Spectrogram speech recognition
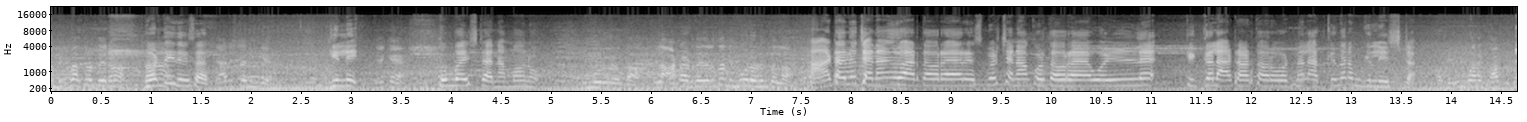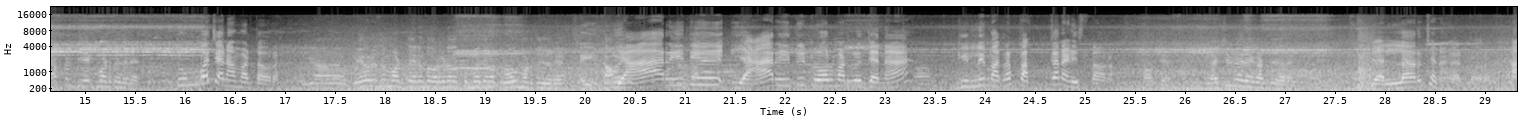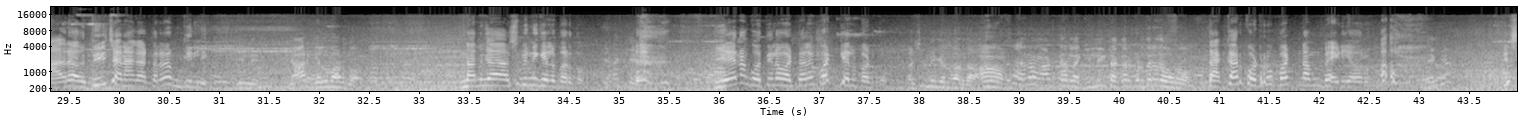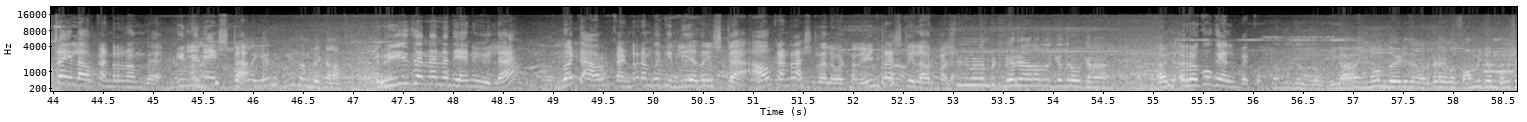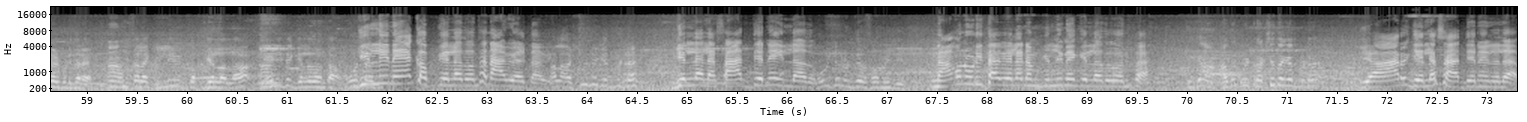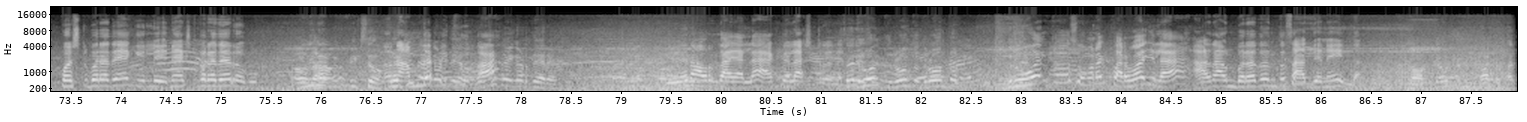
Madam big boss ನೋಡ್ತೀರಾ ನೋಡ್ತಾ ಇದೀವಿ ಸರ್. ಯಾರು ಇಷ್ಟ ನಿಮಗೆ? ಗಿಲ್ಲಿ. ಏಕೆ? ತುಂಬ ಇಷ್ಟ ನಮ್ಮವನು. ನಿಮ್ಮೂರು ಅಂತ. ಇಲ್ಲ ಆಟ ಆಡ್ತಾ ಇದ್ರಂತ ನಿಮ್ಮೂರು ಅಂತಲ್ಲ. ಆಟನೂ ಚೆನ್ನಾಗಿ ಆಡ್ತಾವ್ರೆ ರೆಸ್ಪೆಕ್ಟ್ ಚೆನ್ನಾಗಿ ಕೊಡ್ತಾವ್ರೆ ಒಳ್ಳೆ ಕಿಕ್ಕಲ್ಲಿ ಆಟ ಆಡ್ತಾವ್ರೆ ಒಟ್ನಲ್ಲಿ ಅದಕ್ಕಿಂತ ನಮ್ಗೆ ಗಿಲ್ಲಿ ಇಷ್ಟ. ಓಕೆ ಈ ವಾರ ಕ್ಯಾಪ್ಟನ್ಸಿ ಹೇಗೆ ಮಾಡ್ತಾ ಇದ್ದಾರೆ ತುಂಬ ಚೆನ್ನಾಗಿ ಮಾಡ್ತಾವ್ರೆ. ಈಗ ಫೇವರಿಸಮ್ ಮಾಡ್ತಾ ಇರೋದು ಹೊರಗಡೆ ತುಂಬಾ ಜನ ಟ್ರೋಲ್ ಮಾಡ್ತಾ ಇದ್ದಾರೆ ಯಾವ ರೀತಿ ಯಾವ ರೀತಿ ಟ್ರೋಲ್ ಮಾಡಿದ್ರು ಜನ ಗಿಲ್ಲಿ ಮಾತ್ರ ಪಕ್ಕ ನಡೆಸ್ತಾವ್ರ. ಓಕೆ ಲಕ್ಷ್ಮೀ ಹೇಗೆ ಎಲ್ಲರೂ ಚೆನ್ನಾಗಿ ಆಡ್ತಾರೆ ಆದ್ರೆ ಅತಿ ಚೆನ್ನಾಗಿ ಆಡ್ತಾರೆ ನಮ್ಗೆ ಗಿಲ್ಲಿ. ಇಲ್ಲಿ ಯಾರು ಗೆಲ್ಬಾರ್ದು? ನನಗೆ ಅಶ್ವಿನಿ ಗೆಲ್ಬಾರ್ದು. ಏನೋ ಗೊತ್ತಿಲ್ಲ ಒಟ್ಟಲ್ಲಿ ಬಟ್ ಗೆಲ್ಬಾರ್ದು. ಅಶ್ವಿನಿ ಹಾ. ಚೆನ್ನಾಗಿ ಆಡ್ತಾ ಟಕ್ಕರ್ ಕೊಡ್ತಾರೆ ಅವರು. ಟಕ್ಕರ್ ಕೊಟ್ರು ಬಟ್ ನಮ್ಗೆ ಬೇಡಿ ಅವರು. ಇಷ್ಟ ಇಲ್ಲ ಅವ್ರು ಕಂಡ್ರೆ ನಮ್ಗೆ. ಗಿಲ್ಲಿನೇ ಇಷ್ಟ. ಅಲ್ಲ ಏನಕ್ಕೆ ರೀಸನ್ ಬೇಕಲ್ಲ? ರೀಸನ್ ಅನ್ನೋದು ಏನೂ ಇಲ್ಲ. ಬಟ್ ಅವ್ರು ಕಂಡ್ರೆ ನಮ್ಗೆ ಗಿಲ್ಲಿ ಅಂದ್ರೆ ಇಷ್ಟ. ಅವ್ರು ಕಂಡ್ರೆ ಅಷ್ಟರಲ್ಲಿ ಒಟ್ಟಿನಲ್ಲಿ ಇಂಟ್ರೆಸ್ಟ್ ಇಲ್ಲ ಅವ್ರ ಮೇಲೆ. ಅಶ್ವಿನಿ ಮೇಡಮ್ ಬಿಟ್ಟು ಬೇರೆ ಗೆದ್ರೆ ಹೋಗ್ಯಾರ ರಘು ಗೆಲ್ಬೇಕು. ಈಗ ಇನ್ನೊಂದು ಹೇಳಿದ್ರೆ ಹೊರಗಡೆ ಸ್ವಾಮಿ ಸ್ವಾಮೀಜಿ ಒಂದು ಭವಿಷ್ಯ ಹೇಳ್ಬಿಟ್ಟಿದ್ದಾರೆ. ಈ ಸಲ ಗಿಲ್ಲಿ ಕಪ್ ಗೆಲ್ಲಲ್ಲ ಗೆಲ್ಲದು ಅಂತ? ಗಿಲ್ಲಿನೇ ಕಪ್ ಗೆಲ್ಲದು ಅಂತ ನಾವು ಹೇಳ್ತಾವೆ ಅಲ್ಲ ಅಶ್ವಿನಿ ಗೆದ್ಬಿಟ್ರೆ? ಗೆಲ್ಲಲ್ಲ ಸಾಧ್ಯನೇ ಇಲ್ಲ ಅದು. ಭವಿಷ್ಯ ಸ್ವಾಮೀಜಿ? ನಾವು ನುಡಿತಾವೆ ಅಲ್ಲ ನಮ್ ಗಿಲ್ಲಿನೇ ಗೆಲ್ಲದು ಅಂತ. ಈಗ ಅದಕ್ಕೆ ಬಿಟ್ಟು ರಕ್ಷಿತ ಗೆದ್ಬಿಟ್ರೆ? ಯಾರು ಗೆಲ್ಲ ಸಾಧ್ಯನೇ ಇಲ್ಲ ಫಸ್ಟ್ ಬರೋದೇ ಗಿಲ್ಲಿ ನೆಕ್ಸ್ಟ್ ಬರೋದೇ ರಘು. ಫಿಕ್ಸ್ ನಮ್ದೇ fix. ಆ? ಏನು ಅವ್ರ ತಾಯಲ್ಲ ಆಕ್ಟ್ ಎಲ್ಲ ಅಷ್ಟರಲ್ಲ. ಧ್ರುವಂತ ಧ್ರುವಂತ ಧ್ರುವಂತ. ಧ್ರುವಂತೂ ಸುಮಾರಾಗಿ ಪರವಾಗಿಲ್ಲ ಆದ್ರೆ ಅವ್ನು ಬರೋದಂತೂ ಸಾಧ್ಯನೇ ಇಲ್ಲ.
